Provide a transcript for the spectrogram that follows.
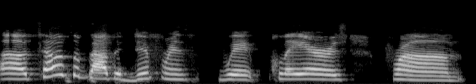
Uh, tell us about the difference with players from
